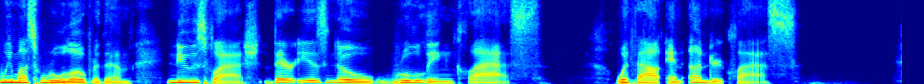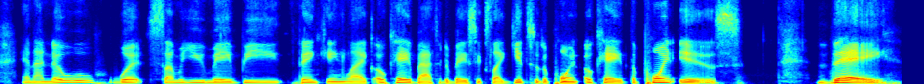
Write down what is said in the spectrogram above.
we must rule over them. Newsflash there is no ruling class without an underclass and I know what some of you may be thinking like, okay, back to the basics, like get to the point. Okay, the point is they,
